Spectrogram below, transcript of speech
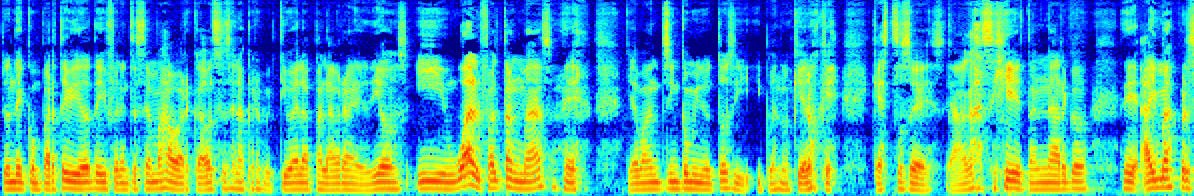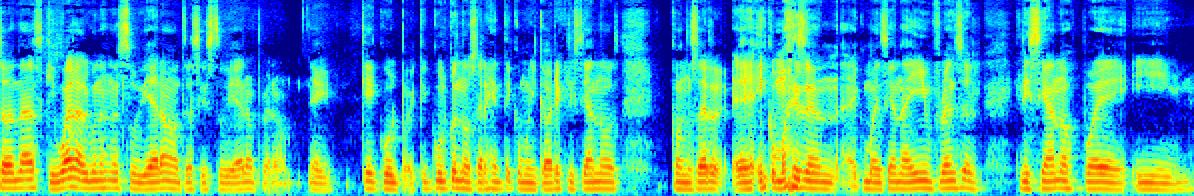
donde comparte videos de diferentes temas abarcados desde la perspectiva de la palabra de Dios. Y igual, faltan más, ya van cinco minutos y, y, pues no quiero que, que esto se, se haga así tan largo. hay más personas que igual algunas no estuvieron, otras sí estuvieron, pero... Eh, qué cool, pues, qué cool conocer gente, comunicadores cristianos, conocer, eh, como, dicen, eh, como decían ahí, influencers cristianos, pues, y,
